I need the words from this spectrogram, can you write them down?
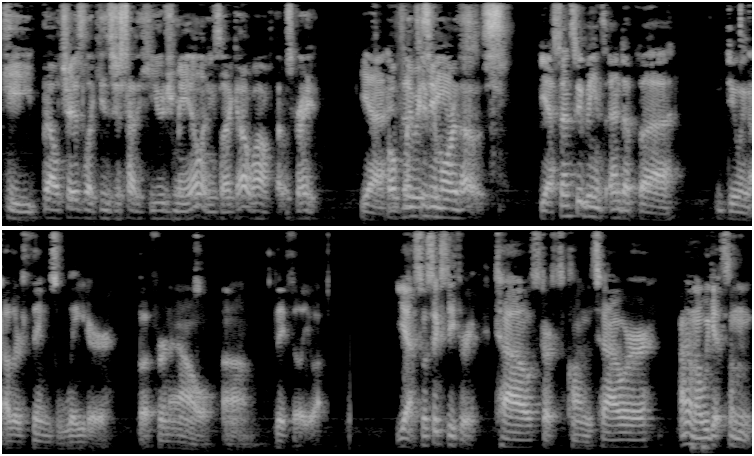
he belches like he's just had a huge meal, and he's like, "Oh wow, that was great." yeah. Hopefully, we see more of those. Yeah, senzu beans end up uh, doing other things later, but for now, um, they fill you up. Yeah, so 63. Tao starts to climb the tower. I don't know, we get some,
